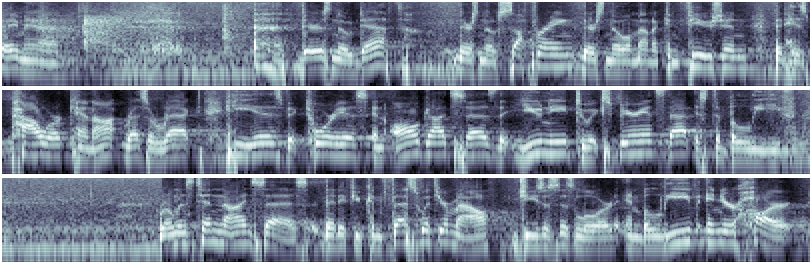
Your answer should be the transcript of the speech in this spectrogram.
Amen. There is no death, there's no suffering, there's no amount of confusion, that his power cannot resurrect. He is victorious, and all God says that you need to experience that is to believe. Romans 10:9 says that if you confess with your mouth Jesus is Lord and believe in your heart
